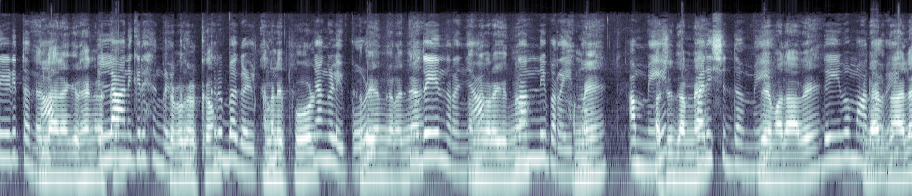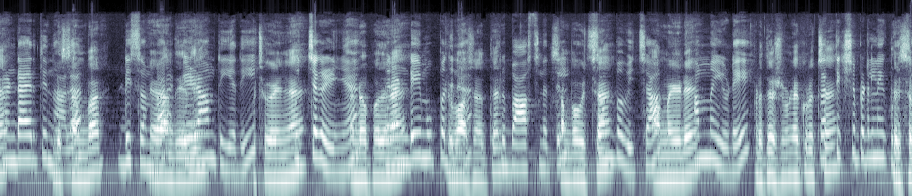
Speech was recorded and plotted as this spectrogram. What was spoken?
തേടി തന്ന എല്ലാ അനുഗ്രഹങ്ങൾക്കും എല്ലാ അനുഗ്രഹങ്ങൾക്കും കൃപകൾക്കും കൃപകൾക്കും ഞങ്ങളിപ്പോൾ ഞങ്ങളിപ്പോൾ ഹൃദയം നിറഞ്ഞ ഹൃദയം നിറഞ്ഞ നന്ദി പറയുന്നു. നന്ദി പറയുന്നു. അമ്മേ പരിശുദ്ധമ്മേ പരിശുദ്ധമ്മേ ദേവമാതാവേ ദൈവമാതാവേ രണ്ടായിരത്തി ഡിസംബർ ഡിസംബർ ഏഴാം തീയതി ഉച്ച കഴിഞ്ഞ് രണ്ട് മുപ്പതിന് കൃപാസനത്തിൽ സംഭവിച്ച അമ്മയുടെ അമ്മയുടെ കുറിച്ച് പ്രത്യക്ഷപ്പെടലിനെ കുറിച്ച്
